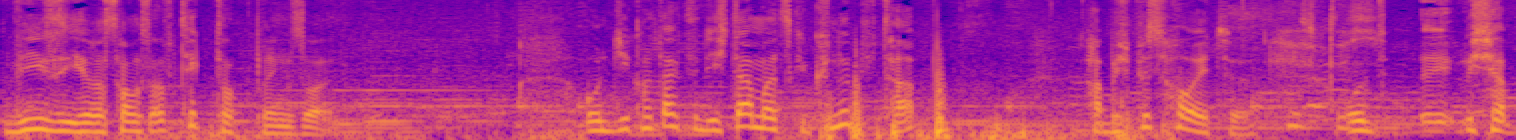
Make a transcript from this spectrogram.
wie sie ihre Songs auf TikTok bringen sollen. Und die Kontakte, die ich damals geknüpft habe, habe ich bis heute. Heftig. Und äh, ich habe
